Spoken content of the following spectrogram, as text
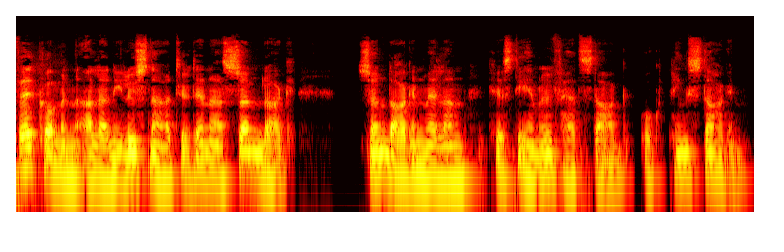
Välkommen alla ni lyssnare till denna söndag, söndagen mellan Kristi himmelfärdsdag och pingstdagen.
